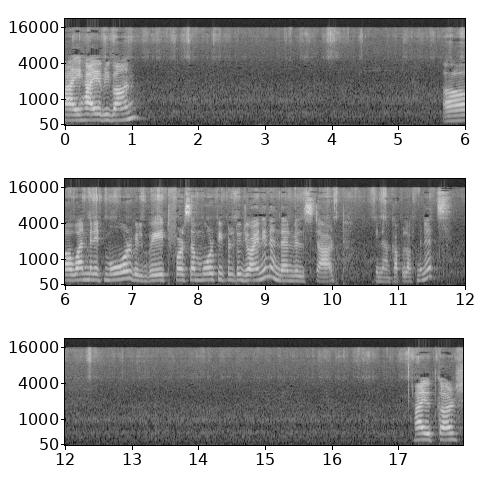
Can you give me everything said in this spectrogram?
Hi, hi, everyone. Uh, one minute more. We'll wait for some more people to join in and then we'll start in a couple of minutes. Hi, Utkarsh.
